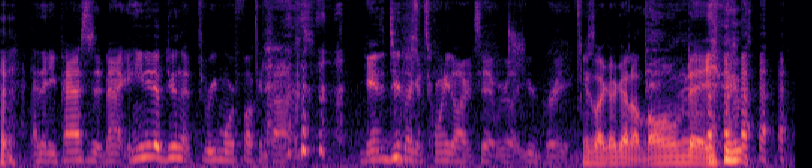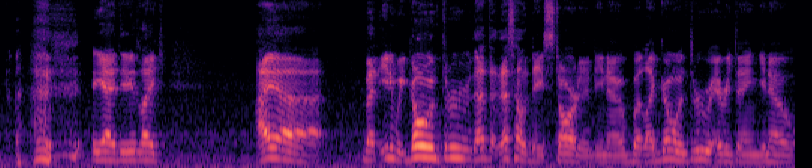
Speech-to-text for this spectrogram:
and then he passes it back, and he ended up doing that three more fucking times. Gave the dude like a twenty dollar tip. We were like, "You're great." He's like, I got a long day. yeah, dude. Like, I uh, but anyway, going through that that's how the day started, you know. But like going through everything, you know,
